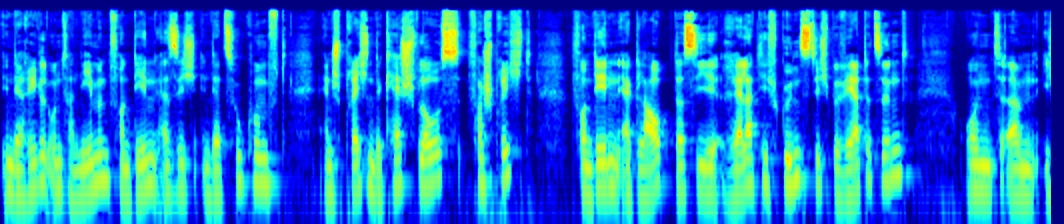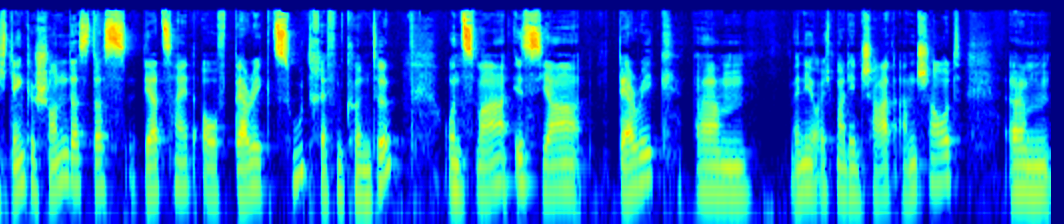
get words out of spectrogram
in der Regel Unternehmen, von denen er sich in der Zukunft entsprechende Cashflows verspricht, von denen er glaubt, dass sie relativ günstig bewertet sind. Und ähm, ich denke schon, dass das derzeit auf Barrick zutreffen könnte. Und zwar ist ja Barrick, ähm, wenn ihr euch mal den Chart anschaut, ähm,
